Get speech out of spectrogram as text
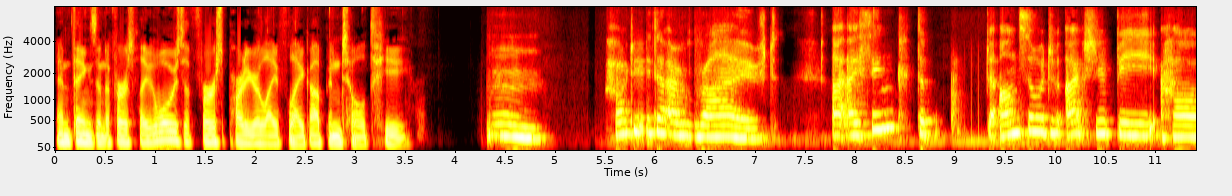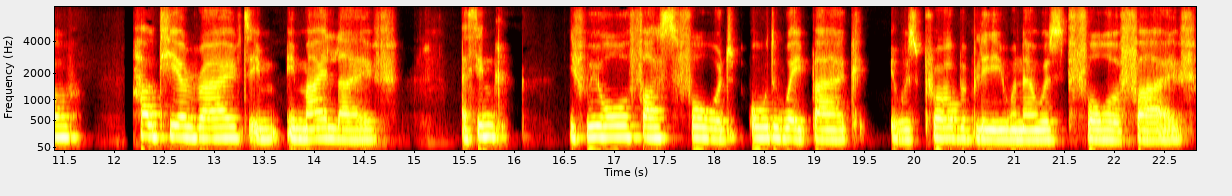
and things in the first place? What was the first part of your life like up until tea? Mm. How did I arrived? I, I think the the answer would actually be how how tea arrived in, in my life. I think if we all fast forward all the way back, it was probably when I was four or five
